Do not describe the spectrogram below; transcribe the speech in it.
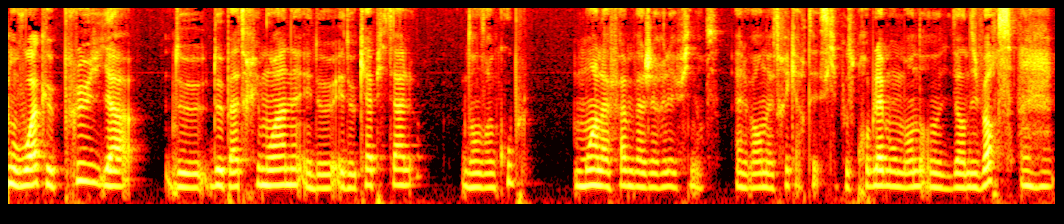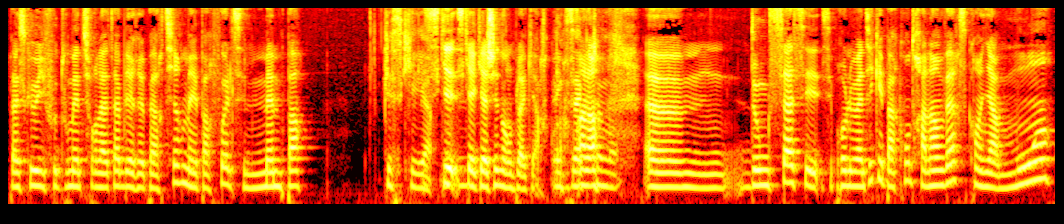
on voit que plus il y a de, de patrimoine et de, et de capital dans un couple, moins la femme va gérer les finances. Elle va en être écartée, ce qui pose problème au moment d'un divorce, mhm. parce qu'il faut tout mettre sur la table et répartir, mais parfois elle sait même pas Qu'est-ce qu'il y a ce qui, est, ce caché dans le placard. Exactement. Euh, donc ça, c'est problématique. Et par contre, à l'inverse, quand il y a moins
